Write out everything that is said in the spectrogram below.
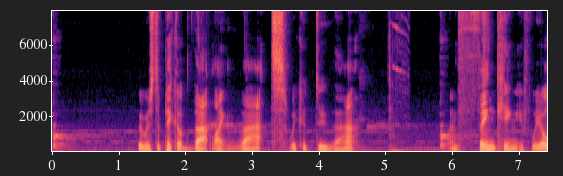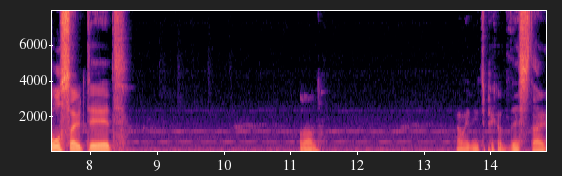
If we was to pick up that like that, we could do that. I'm thinking if we also did... Hold on. Oh, we need to pick up this though.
